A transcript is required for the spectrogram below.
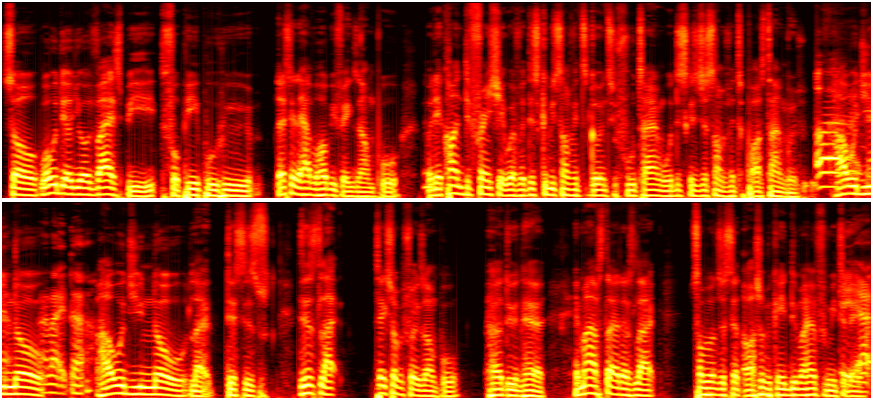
So, what would your, your advice be for people who, let's say, they have a hobby, for example, but they Mm-hmm. can't differentiate whether this could be something to go into full time or this is just something to pass time with? Uh, how would you know? I like that. How would you know? Like this is this is like take shopping for example. Her doing hair, it might have started as like someone just said, "Oh, shopping, can you do my hair for me today?" Yeah,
